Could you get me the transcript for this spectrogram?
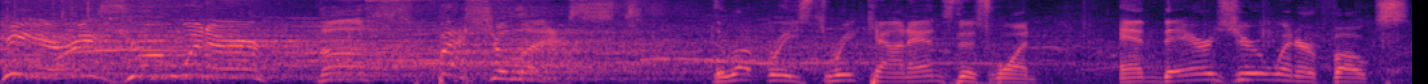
Here is your winner, the Specialist. The referee's three count ends this one. And there's your winner, folks.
